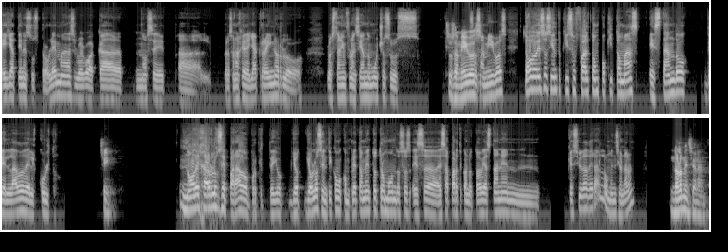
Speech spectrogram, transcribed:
ella tiene sus problemas, luego acá, no sé, al personaje de Jack Raynor lo, lo están influenciando mucho sus, sus amigos. Sus amigos. Todo eso siento que hizo falta un poquito más estando del lado del culto. Sí. No dejarlo separado, porque te digo, yo, yo lo sentí como completamente otro mundo, esa, esa parte cuando todavía están en... ¿Qué ciudad era? ¿Lo mencionaron? No lo mencionan.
